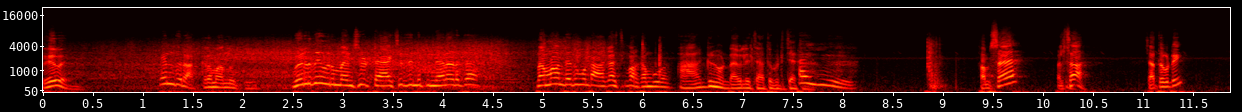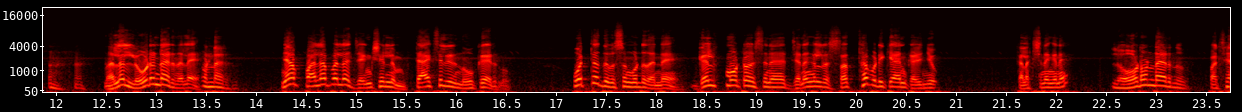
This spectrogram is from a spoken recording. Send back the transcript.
കിട്ടിയില്ലേ എന്തൊരു അക്രമം നോക്കി. വെറുതെ ഒരു മനുഷ്യർ ടാക്സി എടുത്തിന്റെ പിന്നാലെ എടുക്ക നമ്മൾ എന്തേലും കൊണ്ട് ആകാശത്ത് പറക്കാൻ പോവാ. ആഗ്രഹം ഉണ്ടാവില്ല ചാത്തുകുട്ടി പിടിച്ചേട്ടാ ഹംസേ വത്സ ചത്തുകുട്ടി നല്ല ലോഡ് ഉണ്ടായിരുന്നല്ലേ? ഉണ്ടായിരുന്നു. ഞാൻ പല പല ജംഗ്ഷനിലും ടാക്സിയിലും നോക്കായിരുന്നു. ഒറ്റ ദിവസം കൊണ്ട് തന്നെ ഗൾഫ് മോട്ടോഴ്സിന് ജനങ്ങളുടെ ശ്രദ്ധ പിടിക്കാൻ കഴിഞ്ഞു. കളക്ഷൻ എങ്ങനെ? ലോഡ് ഉണ്ടായിരുന്നു. പക്ഷെ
